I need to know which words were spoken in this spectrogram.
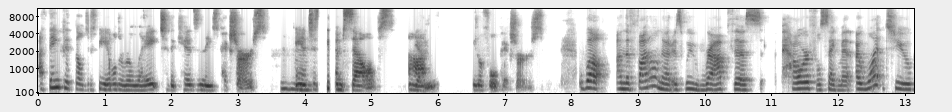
i think that they'll just be able to relate to the kids in these pictures mm-hmm. and to see themselves um yes. beautiful pictures well on the final note as we wrap this powerful segment, I want to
